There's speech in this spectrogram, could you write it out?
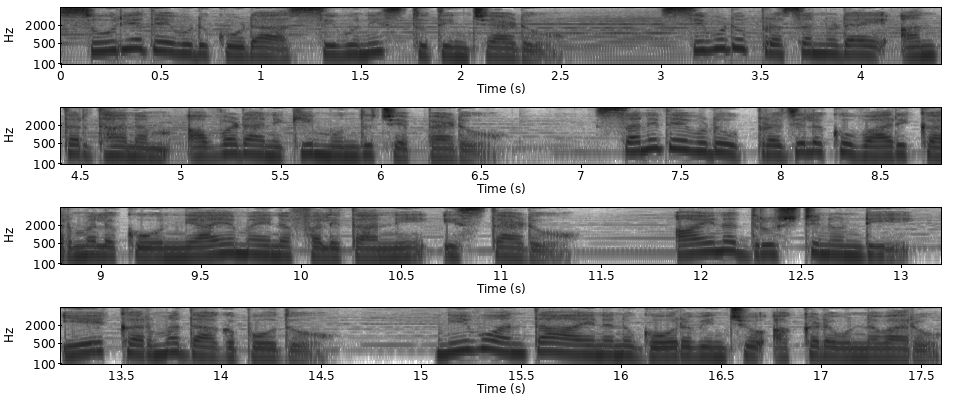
సూర్యదేవుడు కూడా శివుని స్తుతించాడు. శివుడు ప్రసన్నుడై అంతర్ధానం అవ్వడానికి ముందు చెప్పాడు. శనిదేవుడు ప్రజలకు వారి కర్మలకు న్యాయమైన ఫలితాన్ని ఇస్తాడు. ఆయన దృష్టి నుండి ఏ కర్మ దాగపోదు. నీవు అంతా ఆయనను గౌరవించు అక్కడ ఉన్నవారు.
